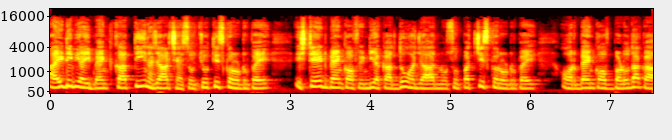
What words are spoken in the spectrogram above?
आईडीबीआई बैंक का तीन हज़ार छह सौ चौतीस करोड़ रुपए, स्टेट बैंक ऑफ़ इंडिया का दो हज़ार नौ सौ पच्चीस करोड़ रुपए और बैंक ऑफ़ बड़ौदा का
